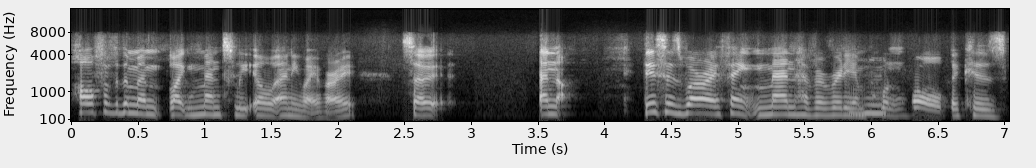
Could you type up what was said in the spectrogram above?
half of them are like mentally ill anyway, right? So, and this is where I think men have a really mm-hmm. important role because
